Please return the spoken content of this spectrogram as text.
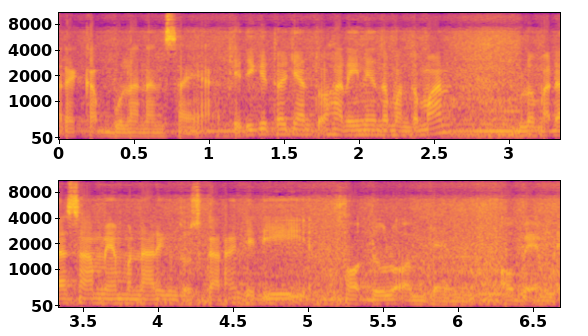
rekap bulanan saya. Jadi kita untuk hari ini teman-teman belum ada saham yang menarik untuk sekarang. Jadi hold dulu OBMD.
